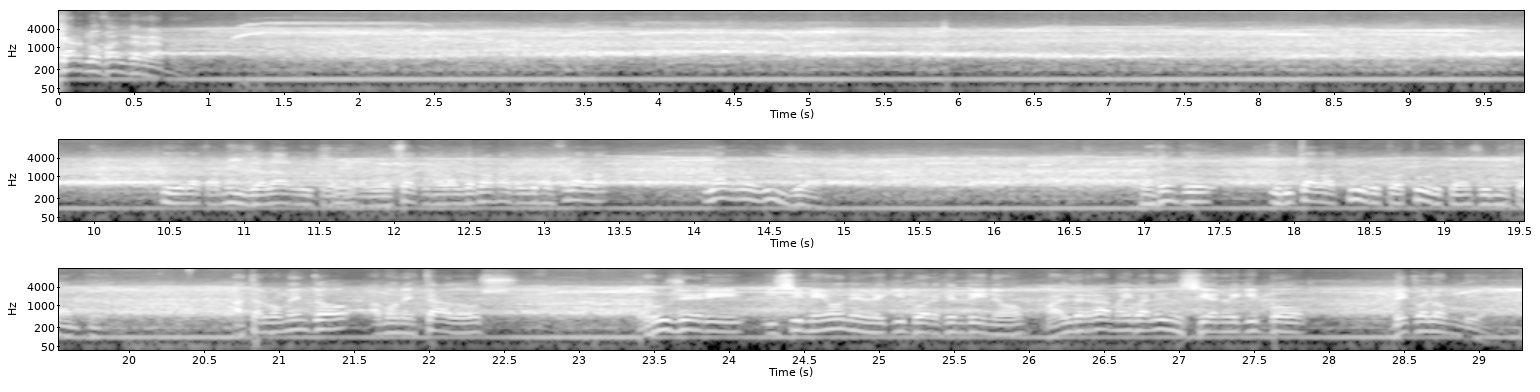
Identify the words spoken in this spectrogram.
Carlos Valderrama. Pide la camilla el árbitro para que lo saquen a Valderrama que le mostraba la rodilla. La gente gritaba turco, turco hace un instante. Hasta el momento amonestados Ruggeri y Simeone en el equipo argentino, Valderrama y Valencia en el equipo de Colombia.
